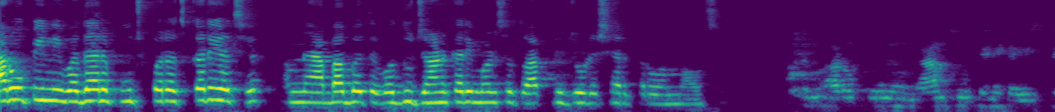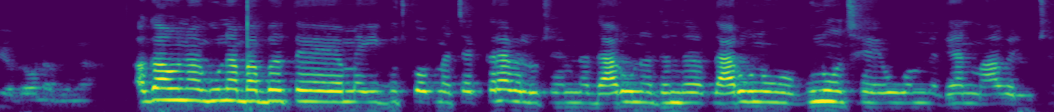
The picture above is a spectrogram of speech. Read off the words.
આરોપીની વધારે પૂછપરછ કરીએ છીએ. અમને આ બાબતે વધુ જાણકારી મળશે તો આપની જોડે શેર કરવામાં આવશે. અગાઉના ગુના? બાબતે અમે ઈ ગુજકોપમાં ચેક કરાવેલું છે. એમના દારૂના ધંધા દારૂનો ગુનો છે એવું અમને ધ્યાનમાં આવેલું છે.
